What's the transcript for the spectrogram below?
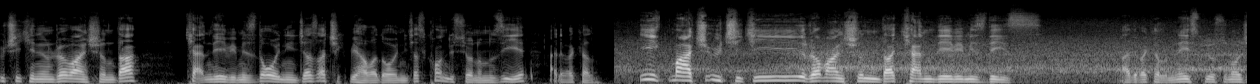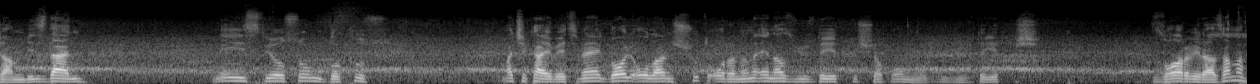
3-2'nin rövanşında kendi evimizde oynayacağız. Açık bir havada oynayacağız. Kondisyonumuz iyi. Hadi bakalım. İlk maç 3-2 rövanşında kendi evimizdeyiz. Hadi bakalım ne istiyorsun hocam bizden? Ne istiyorsun? 9. Maçı kaybetme. Gol olan şut oranını en az %70 yap. Olmuyor. %70. Zor biraz ama.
